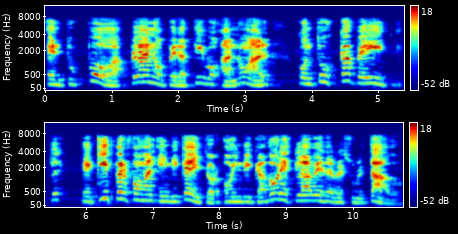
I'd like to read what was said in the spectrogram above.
en tu POA, Plan Operativo Anual, con tus KPI, Key Performance Indicator o indicadores claves de resultado.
